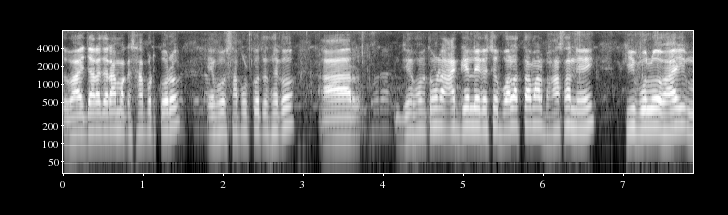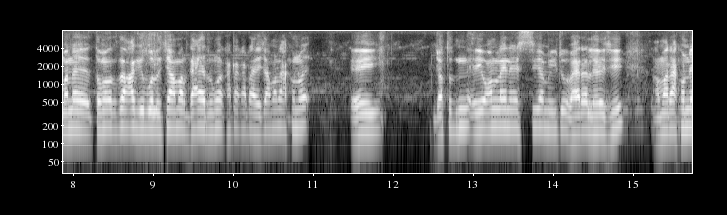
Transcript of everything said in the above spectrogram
তো ভাই যারা যারা আমাকে সাপোর্ট করো এভাবে সাপোর্ট করতে থাকো। আর যেভাবে তোমরা আগে লেগেছো বলার তো আমার ভাষা নেই। কি বলব ভাই? মানে তোমাকে তো আগে বলেছি আমার গায়ের রুমে কাটা কাটা হয়েছে। আমার এখনও এই যতদিন এই অনলাইনে এসেছি আমি ইউটিউব ভাইরাল হয়েছি। আমার এখনও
